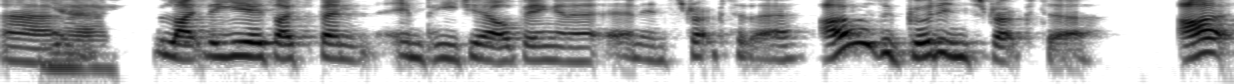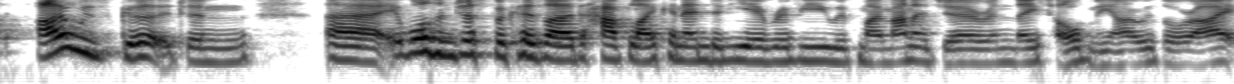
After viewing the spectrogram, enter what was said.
Um, yeah. Like the years I spent in PGL being an, an, instructor there, I was a good instructor. I I was good, and uh, it wasn't just because I'd have like an end of year review with my manager and they told me I was all right.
